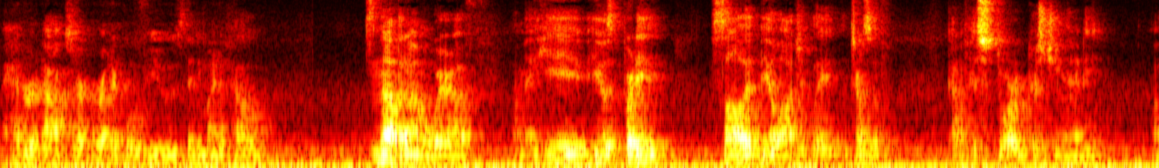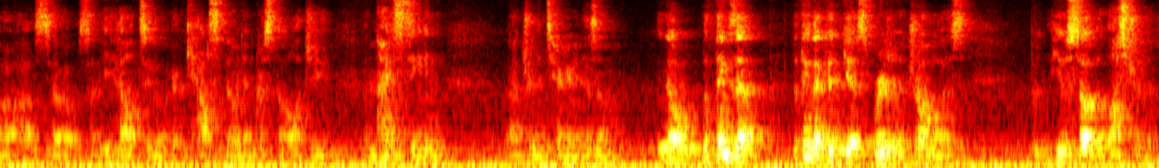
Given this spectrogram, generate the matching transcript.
heterodox or heretical views that he might have held? Not that I'm aware of. I mean, he he was pretty solid theologically in terms of kind of historic Christianity. Uh, so so he held to a Chalcedonian Christology, a Nicene uh, Trinitarianism. You know, the things that the thing that could get Spurgeon in trouble is he was so illustrative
